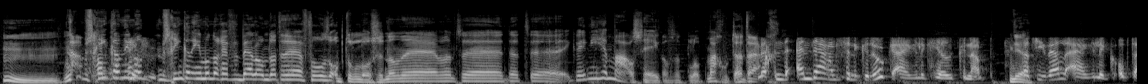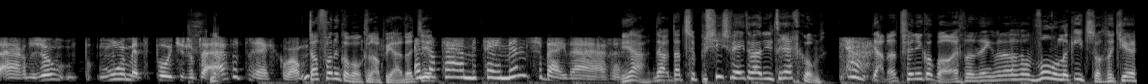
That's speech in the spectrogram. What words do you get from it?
Hmm. Nou, misschien kan, iemand, misschien kan iemand nog even bellen om dat eh, voor ons op te lossen. Dan, eh, want eh, dat, eh, ik weet niet helemaal zeker of dat klopt. Maar goed, dat... En, en daarom vind ik het ook eigenlijk heel knap... Ja. dat hij wel eigenlijk op de aarde zo mooi met de pootjes op de aarde terecht kwam. dat vond ik ook wel knap, ja. Dat en je, dat daar meteen mensen bij waren. ja, dat, dat ze precies weten waar hij terechtkomt. Ja. Ja, dat vind ik ook wel echt. Dan denk ik, dat is wel wonderlijk iets toch? Dat je,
